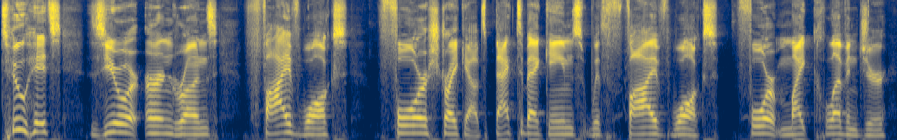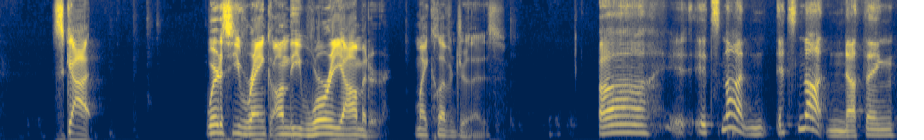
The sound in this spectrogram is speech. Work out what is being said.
two hits, zero earned runs, five walks, four strikeouts. Back to back games with five walks for Mike Clevinger. Scott, where does he rank on the worryometer? Mike Clevinger, that is. Uh, it's not. It's not nothing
